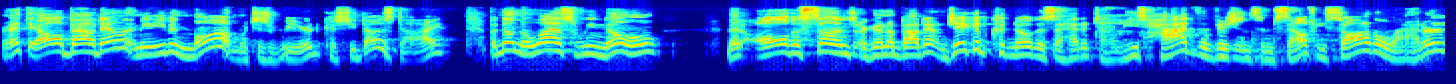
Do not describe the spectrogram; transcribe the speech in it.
Right? They all bow down. I mean, even mom, which is weird because she does die. But nonetheless, we know that all the sons are going to bow down. Jacob could know this ahead of time. He's had the visions himself. He saw the ladder.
